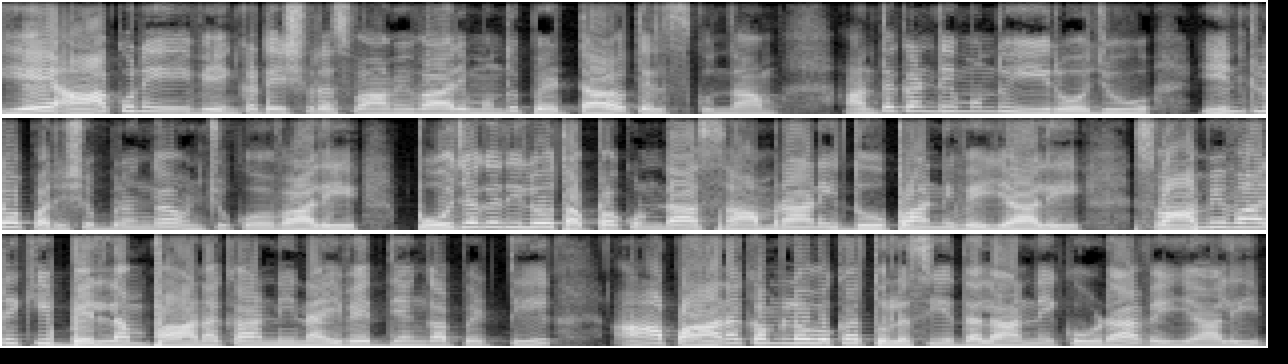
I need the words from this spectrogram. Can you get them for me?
ఏ ఆకుని వెంకటేశ్వర స్వామి వారి ముందు పెట్టాలో తెలుసుకుందాం. అంతకంటే ముందు ఈరోజు ఇంట్లో పరిశుభ్రంగా ఉంచుకోవాలి. పూజ గదిలో తప్పకుండా సామ్రాణి ధూపాన్ని వెయ్యాలి. స్వామివారికి బెల్లం పానకాన్ని నైవేద్యంగా పెట్టి ఆ పానకంలో ఒక తులసి దళాన్ని కూడా వెయ్యాలి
